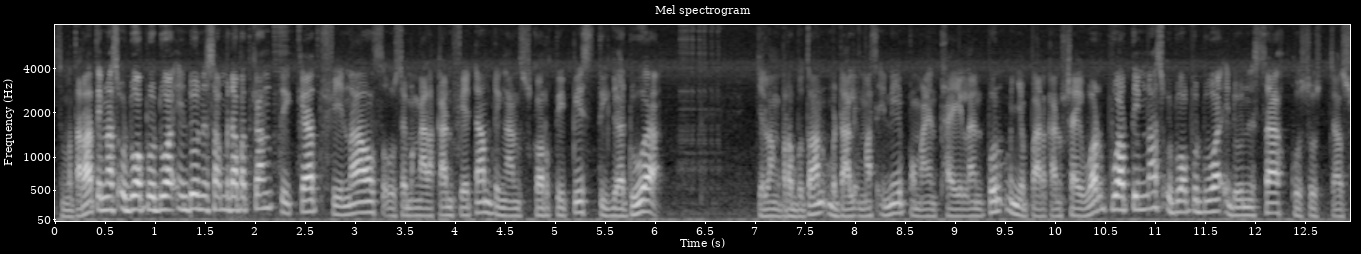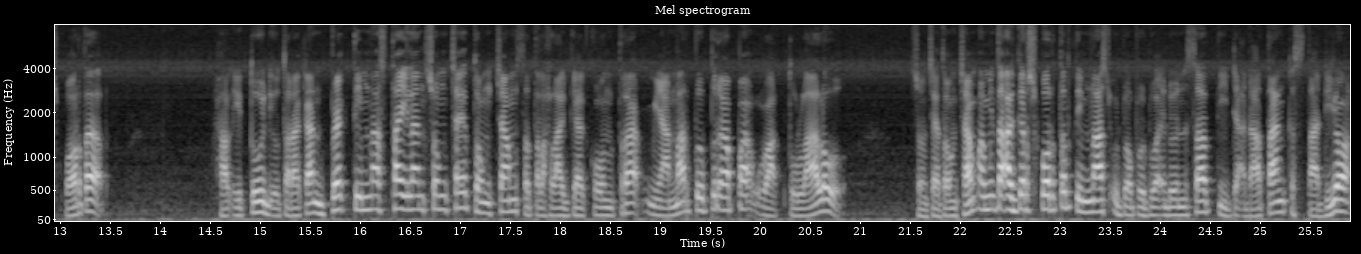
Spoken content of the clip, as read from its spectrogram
Sementara timnas U22 Indonesia mendapatkan tiket final seusai mengalahkan Vietnam dengan skor tipis 3-2. Jelang perebutan medali emas ini, pemain Thailand pun menyebarkan shyword buat timnas U22 Indonesia khususnya supporter. Hal itu diutarakan back timnas Thailand Song Chae Tong Cham setelah laga kontra Myanmar beberapa waktu lalu. Song Cetong Cham meminta agar supporter timnas U22 Indonesia tidak datang ke stadion.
